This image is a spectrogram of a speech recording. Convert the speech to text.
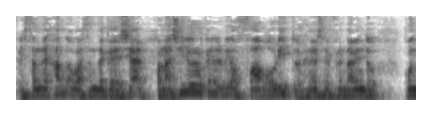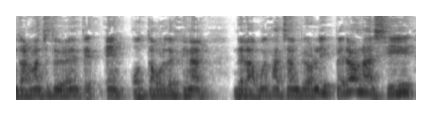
están dejando bastante que desear. Aún así, yo creo que les veo favoritos en ese enfrentamiento contra el Manchester United en octavos de final de la UEFA Champions League, pero aún así,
